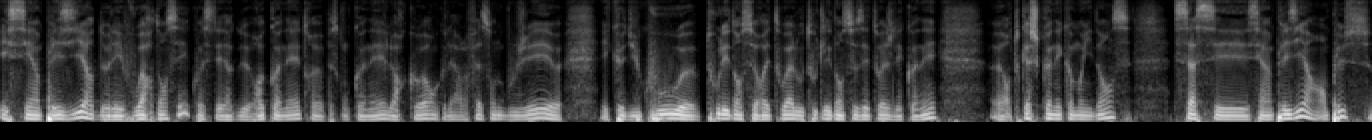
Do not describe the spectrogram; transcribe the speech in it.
et c'est un plaisir de les voir danser, quoi. C'est-à-dire de reconnaître, parce qu'on connaît leur corps, on connaît leur façon de bouger, et que du coup, tous les danseurs étoiles ou toutes les danseuses étoiles, je les connais. en tout cas, je connais comment ils dansent. Ça, c'est un plaisir en plus.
